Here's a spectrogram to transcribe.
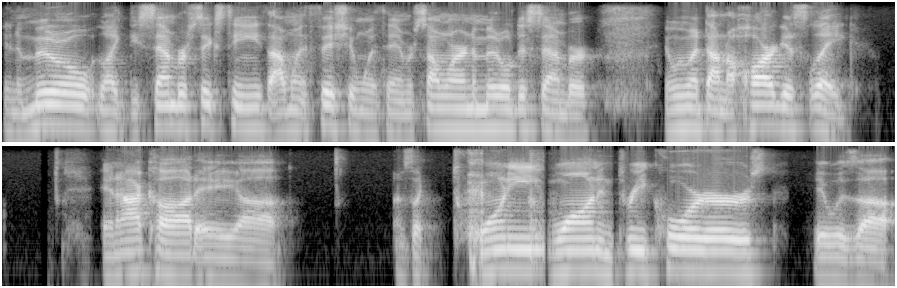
in the middle, like December 16th. I went fishing with him, or somewhere in the middle of December, and we went down to Hargus Lake, and I caught a, uh, it was like 21 and three quarters. It was uh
